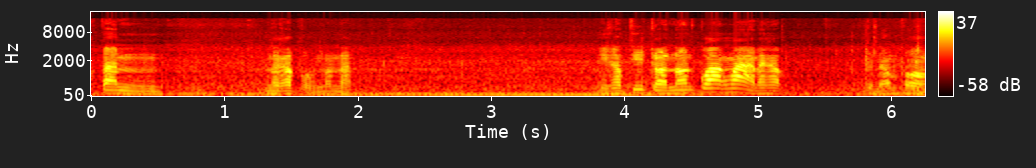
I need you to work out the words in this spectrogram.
46 ตันนะครับผมน้ำหนัก นี่ครับที่จอดนอนกว้างมากนะครับ อยู่น้ำพอง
